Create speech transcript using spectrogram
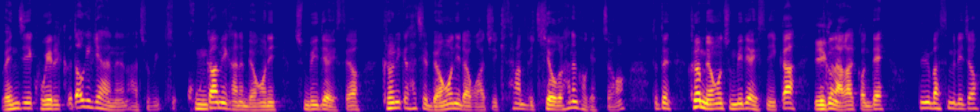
왠지 고개를 끄덕이게 하는 아주 이렇게 공감이 가는 명언이 준비되어 있어요. 그러니까 사실 명언이라고 아주 이렇게 사람들이 기억을 하는 거겠죠. 어쨌든 그런 명언 준비되어 있으니까 읽어 나갈 건데 늘 말씀드리죠.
